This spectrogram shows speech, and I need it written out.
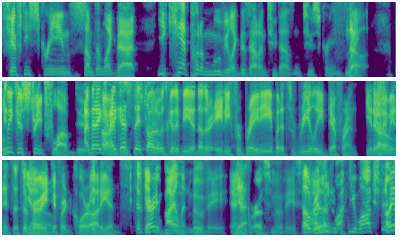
50 screens, something like that. You can't put a movie like this out on 2002 screens. no Like Bleecker It's- Street flub, dude. I mean, I, Sorry, I guess they Bleecker thought it was going to be another 80 for Brady, but it's really different. You know what I mean? It's it's a Yeah. very different core It- audience. it's a very violent movie and Yeah. a gross movie so Oh, really? you, you watched it? oh yeah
